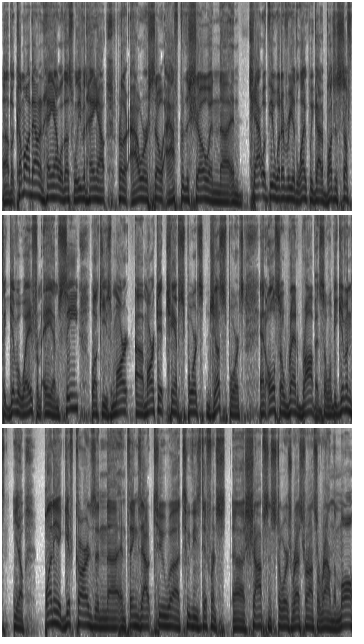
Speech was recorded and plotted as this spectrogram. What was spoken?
Uh, but come on down and hang out with us. We'll even hang out for another hour or so after the show and, uh, and chat with you, whatever you'd like. We got a bunch of stuff to give away from AMC, Lucky's Mart. Uh, Market, Champ Sports, Just Sports, and also Red Robin. So we'll be giving you know plenty of gift cards and uh, and things out to uh, to these different uh, shops and stores, restaurants around the mall,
